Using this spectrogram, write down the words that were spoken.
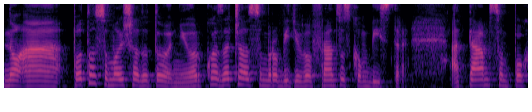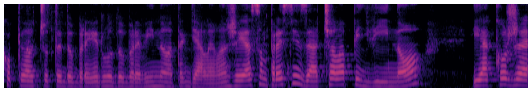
No a potom som odišla do toho New Yorku a začala som robiť vo francúzskom bistre. A tam som pochopila, čo to je dobré jedlo, dobré víno a tak ďalej. Lenže ja som presne začala piť víno, akože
